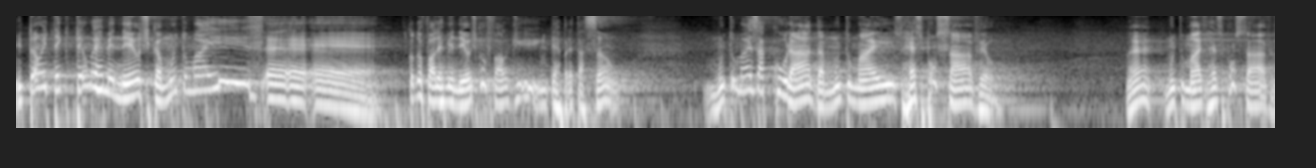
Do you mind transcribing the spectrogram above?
Então, ele tem que ter uma hermenêutica muito mais. É, é, é quando eu falo hermenêutica, eu falo de interpretação muito mais acurada, muito mais responsável. Né? Muito mais responsável.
